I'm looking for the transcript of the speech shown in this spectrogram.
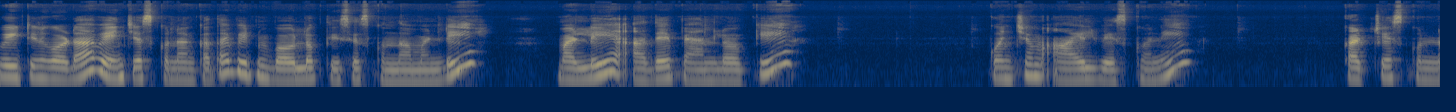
వీటిని కూడా వేయించేసుకున్నాం కదా వీటిని బౌల్లోకి తీసేసుకుందామండి. మళ్ళీ అదే ప్యాన్లోకి కొంచెం ఆయిల్ వేసుకొని కట్ చేసుకున్న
